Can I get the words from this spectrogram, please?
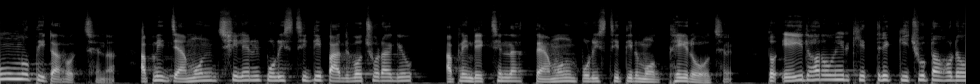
উন্নতিটা হচ্ছে না। আপনি যেমন ছিলেন পরিস্থিতি পাঁচ বছর আগেও, আপনি দেখছেন না তেমন পরিস্থিতির মধ্যেই রয়েছে তো এই ধরনের ক্ষেত্রে কিছুটা হলেও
